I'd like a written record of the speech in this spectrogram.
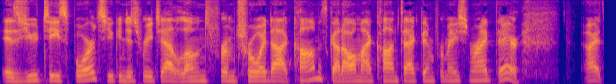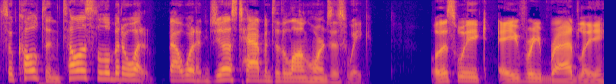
is UT Sports, you can just reach out loansfromtroy.com. It's got all my contact information right there. All right, so Colton, tell us a little bit of what, about what just happened to the Longhorns this week. Well, this week, Avery Bradley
